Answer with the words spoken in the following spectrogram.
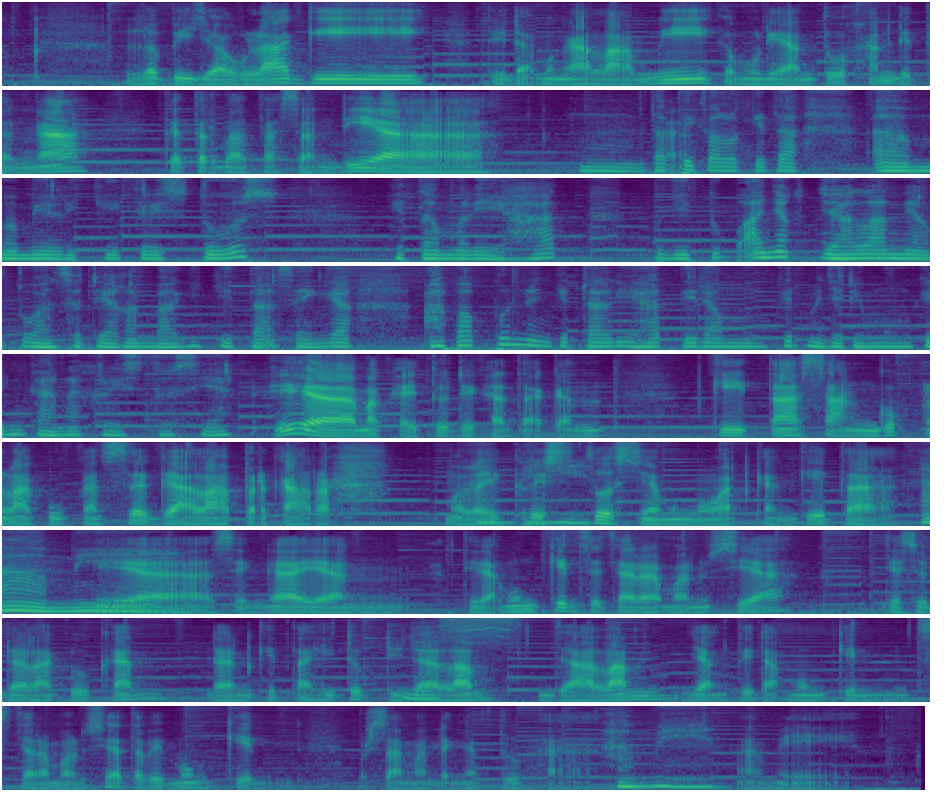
lebih jauh lagi tidak mengalami kemuliaan Tuhan di tengah keterbatasan dia hmm, tapi nah. kalau kita uh, memiliki Kristus kita melihat begitu banyak jalan yang Tuhan sediakan bagi kita sehingga apa pun yang kita lihat tidak mungkin menjadi mungkin karena Kristus ya. Iya, maka itu dikatakan kita sanggup melakukan segala perkara melalui Kristus yang menguatkan kita. Amin. Iya, sehingga yang tidak mungkin secara manusia dia sudah lakukan dan kita hidup di yes. dalam jalan yang tidak mungkin secara manusia tapi mungkin bersama dengan Tuhan. Amin. Amin.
